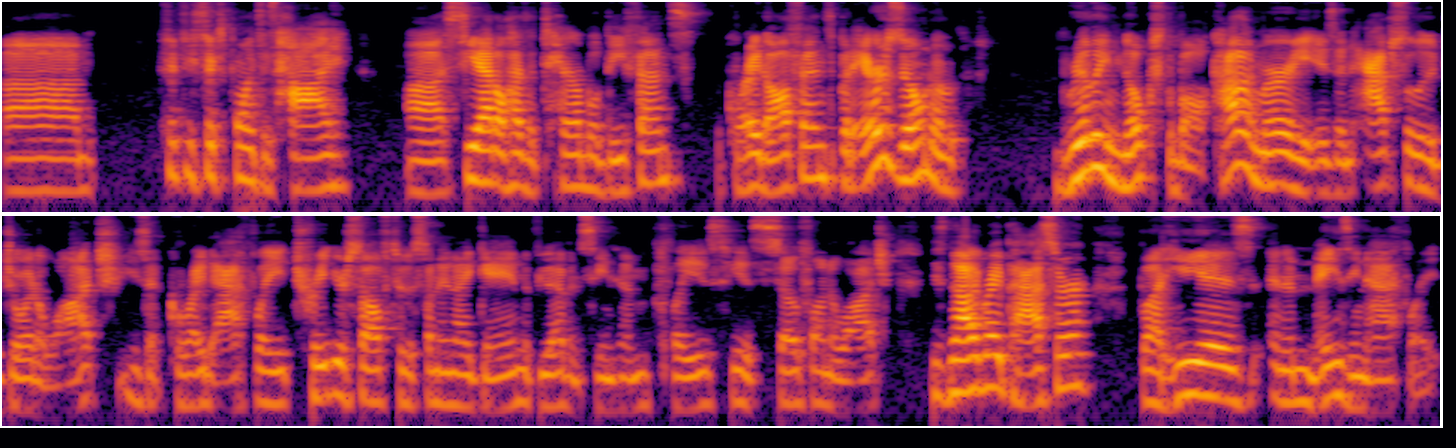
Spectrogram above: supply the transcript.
Um, 56 points is high. Uh, Seattle has a terrible defense, great offense, but Arizona really milks the ball. Kyler Murray is an absolute joy to watch. He's a great athlete. Treat yourself to a Sunday night game if you haven't seen him, please. He is so fun to watch. He's not a great passer, but he is an amazing athlete.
